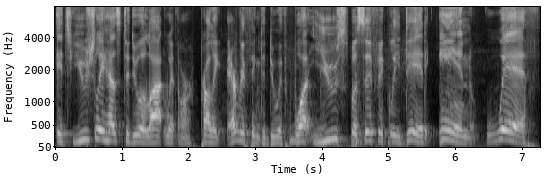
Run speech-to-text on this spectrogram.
It usually has to do a lot with, or probably everything to do with what you specifically did in with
